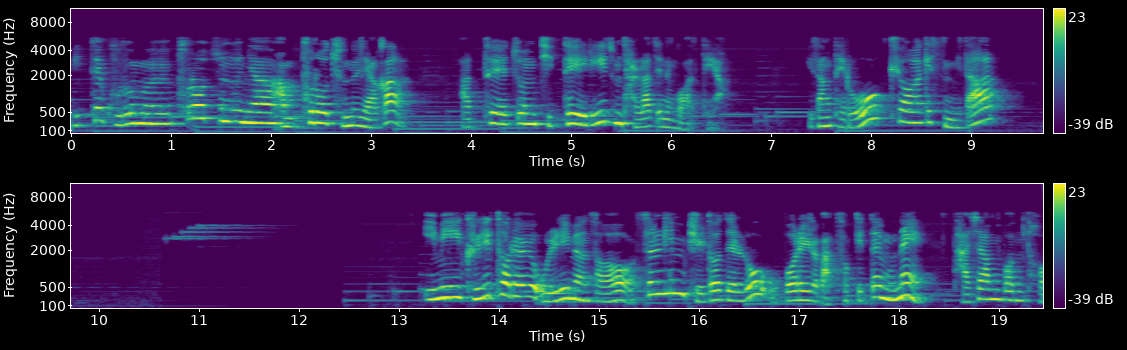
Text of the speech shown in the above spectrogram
밑에 구름을 풀어주느냐 안 풀어주느냐가 아트의 좀 디테일이 좀 달라지는 것 같아요. 이 상태로 cure 하겠습니다. 이미 glitter를 올리면서 slim builder gel로 overlay를 마쳤기 때문에 다시 한 번 더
